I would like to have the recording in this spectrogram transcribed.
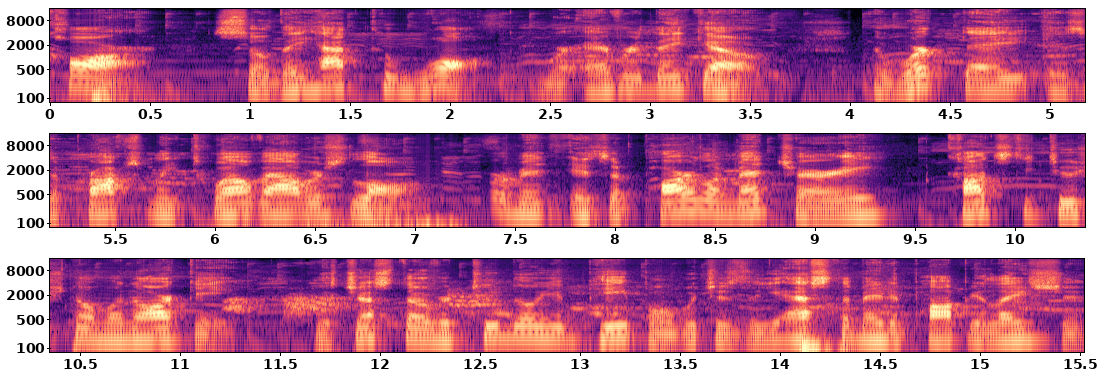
car, so they have to walk wherever they go. The workday is approximately 12 hours long. Government is a parliamentary constitutional monarchy with just over 2 million people, which is the estimated population.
